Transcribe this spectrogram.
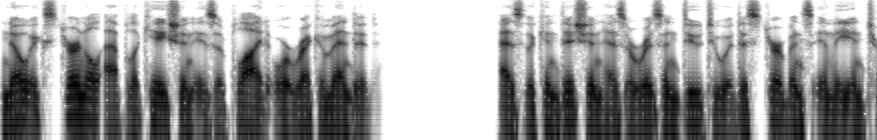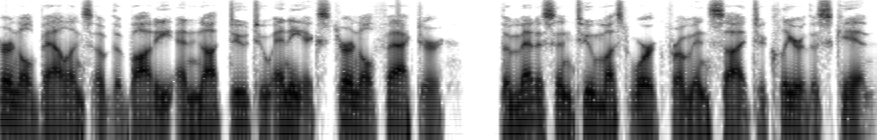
No external application is applied or recommended. As the condition has arisen due to a disturbance in the internal balance of the body and not due to any external factor, the medicine too must work from inside to clear the skin.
